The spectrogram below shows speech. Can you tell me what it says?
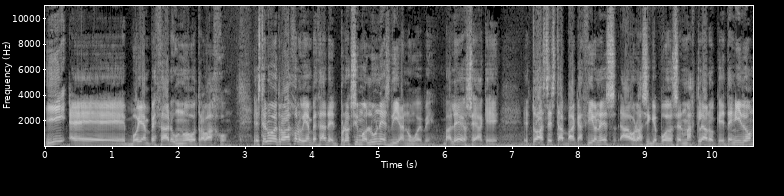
y eh, voy a empezar un nuevo trabajo. Este nuevo trabajo lo voy a empezar el próximo lunes día 9, ¿vale? O sea que todas estas vacaciones, ahora sí que puedo ser más claro que he tenido,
